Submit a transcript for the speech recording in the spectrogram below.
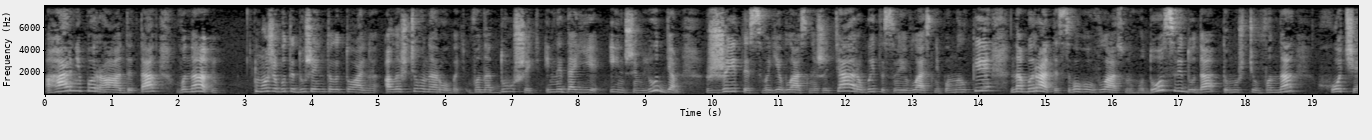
гарні поради. так, Вона може бути дуже інтелектуальною, але що вона робить? Вона душить і не дає іншим людям жити своє власне життя, робити свої власні помилки, набирати свого власного досвіду, да, тому що вона хоче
